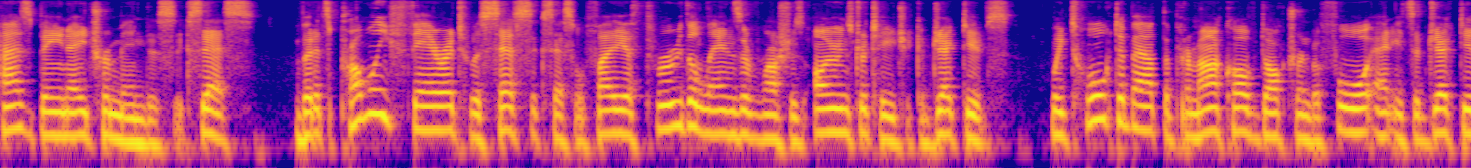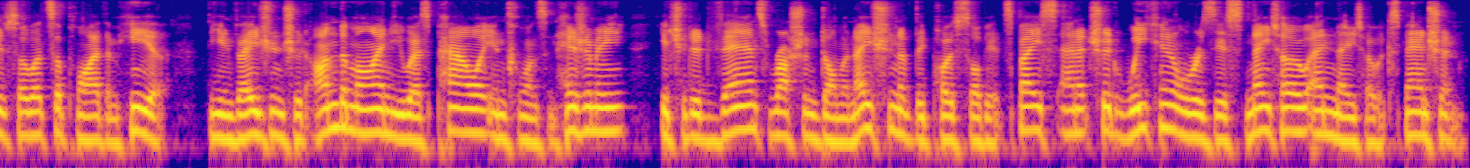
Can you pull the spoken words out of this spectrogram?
has been a tremendous success. But it's probably fairer to assess success or failure through the lens of Russia's own strategic objectives. We talked about the Primakov doctrine before and its objectives, so let's apply them here. The invasion should undermine US power, influence, and hegemony. It should advance Russian domination of the post Soviet space, and it should weaken or resist NATO and NATO expansion.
